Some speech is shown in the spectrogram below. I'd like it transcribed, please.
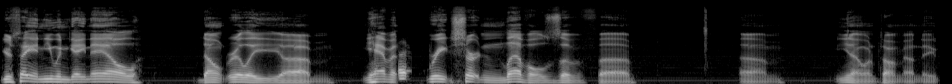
you're saying you and Gaynell don't really, um, you haven't reached certain levels of, uh, um, you know what I'm talking about, Newt.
